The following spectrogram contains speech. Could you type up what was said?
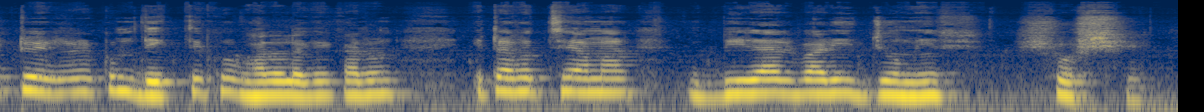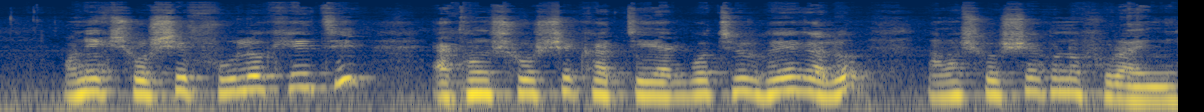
একটু এরকম দেখতে খুব ভালো লাগে, কারণ এটা হচ্ছে আমার বিড়াল বাড়ির জমির সর্ষে। অনেক সর্ষে ফুলও খেয়েছি এখন সর্ষে খাচ্ছি এক বছর হয়ে গেল আমার সর্ষে এখনও ফুরায়নি।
